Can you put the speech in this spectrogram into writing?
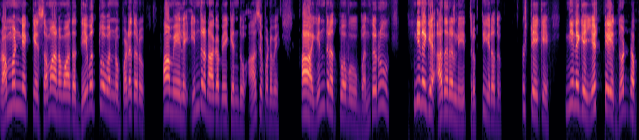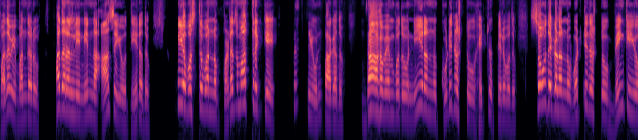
ಬ್ರಾಹ್ಮಣ್ಯಕ್ಕೆ ಸಮಾನವಾದ ದೇವತ್ವವನ್ನು ಪಡೆದರು ಆಮೇಲೆ ಇಂದ್ರನಾಗಬೇಕೆಂದು ಆಸೆ ಪಡುವೆ ಆ ಇಂದ್ರತ್ವವು ಬಂದರೂ ನಿನಗೆ ಅದರಲ್ಲಿ ತೃಪ್ತಿ ಇರದು. ಅಷ್ಟೇಕೆ, ನಿನಗೆ ಎಷ್ಟೇ ದೊಡ್ಡ ಪದವಿ ಬಂದರೂ ಅದರಲ್ಲಿ ನಿನ್ನ ಆಸೆಯು ತೀರದು. ಪ್ರಿಯ ವಸ್ತುವನ್ನು ಪಡೆದ ಮಾತ್ರಕ್ಕೆ ತೃಪ್ತಿ ಉಂಟಾಗದು. ದಾಹವೆಂಬುದು ನೀರನ್ನು ಕುಡಿದಷ್ಟು ಹೆಚ್ಚುತ್ತಿರುವುದು. ಸೌದೆಗಳನ್ನು ಒಟ್ಟಿದಷ್ಟು ಬೆಂಕಿಯು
